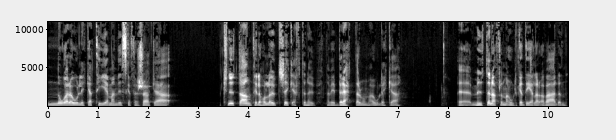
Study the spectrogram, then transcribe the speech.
några olika teman vi ska försöka knyta an till och hålla utkik efter nu när vi berättar om de här olika eh, myterna från de här olika delar av världen.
